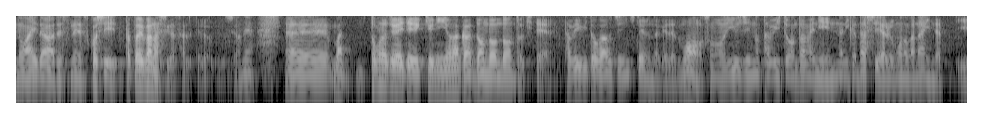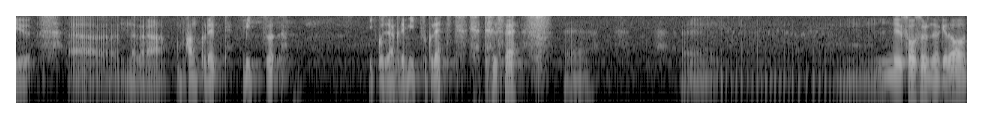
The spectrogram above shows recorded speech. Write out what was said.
の間はですね少し例え話がされてるわけですよね、えー、まあ、友達がいて急に夜中どんどんどんと来て旅人がうちに来てるんだけれどもその友人の旅人のために何か出してやるものがないんだっていうあだからパンくれって3つ。1個じゃなくて3つくれって言ってですね、でそうするんだけど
